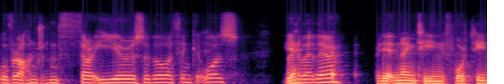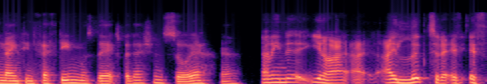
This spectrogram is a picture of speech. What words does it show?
over 130 years ago, I think it was, yeah. about there. Yeah, 1914, 1915 was the expedition. So yeah, yeah. I mean, uh, you know, I, I looked at it. If, if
